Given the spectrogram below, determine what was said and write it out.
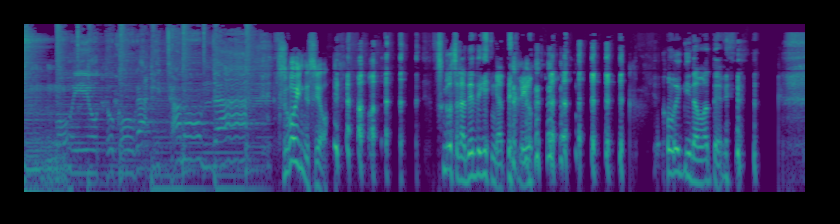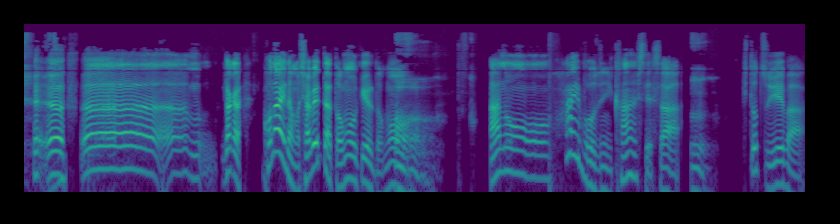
うん重い男がいたもんだすごいんですよ。凄さが出てけへんがってるよ。思いっきり黙ってね。えうーんだから、この間も喋ったと思うけれども、あのーハイボーズに関してさ、うん。一つ言えば、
